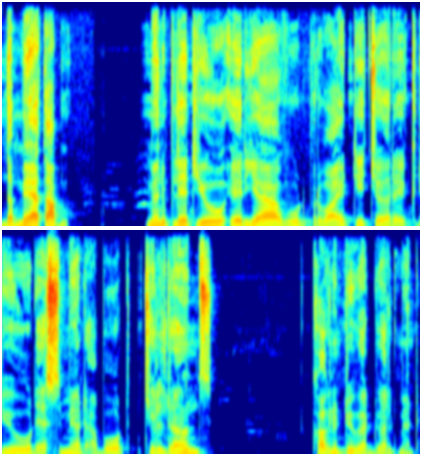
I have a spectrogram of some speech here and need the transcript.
the math of manipulative area would provide teacher a crude estimate about children's cognitive development.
